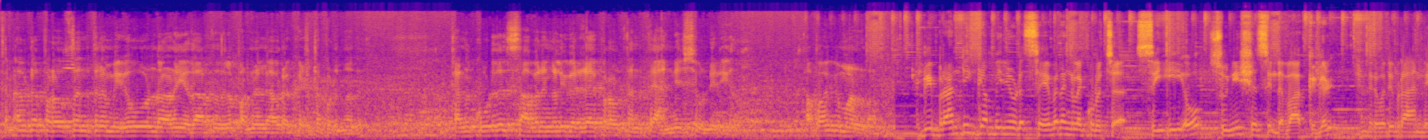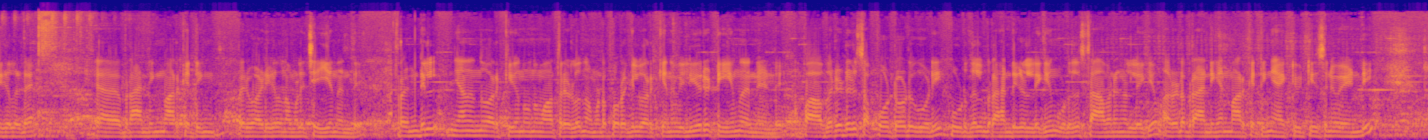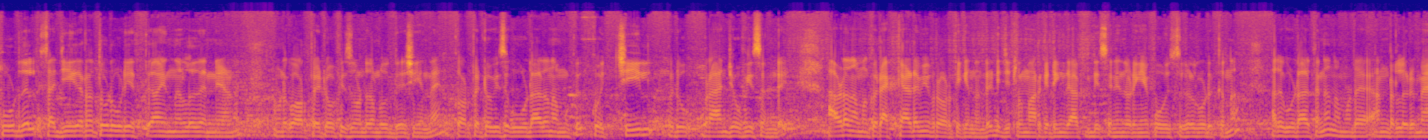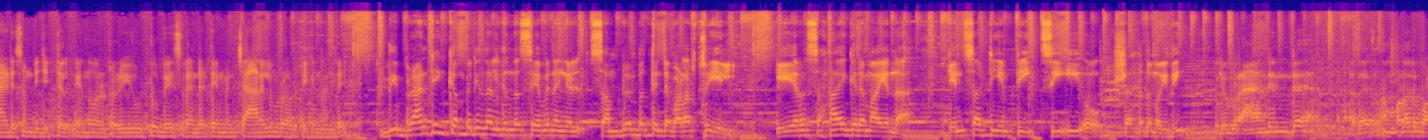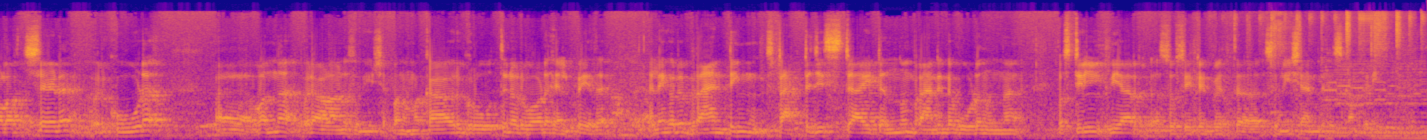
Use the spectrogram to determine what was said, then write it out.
കാരണം അവരുടെ പ്രവർത്തനത്തിന് മികവ് കൊണ്ടാണ് യഥാർത്ഥത്തിൽ പറഞ്ഞാൽ അവരൊക്കെ ഇഷ്ടപ്പെടുന്നത്. കാരണം കൂടുതൽ സ്ഥാപനങ്ങൾ ഇവരുടെ പ്രവർത്തനത്തെ അന്വേഷിച്ചുകൊണ്ടിരിക്കുന്നു. സ്വാഭാവികമാണല്ലോ ദി ബ്രാൻഡിംഗ് കമ്പനിയുടെ സേവനങ്ങളെക്കുറിച്ച് സിഇഒ സുനീഷസിന്റെ വാക്കുകൾ. നിരവധി ബ്രാൻഡുകളുടെ ബ്രാൻഡിംഗ് മാർക്കറ്റിംഗ് പരിപാടികൾ നമ്മൾ ചെയ്യുന്നുണ്ട്. ഫ്രണ്ടിൽ ഞാൻ നിന്ന് വർക്ക് ചെയ്യുന്നു എന്ന് മാത്രമേ ഉള്ളൂ. നമ്മുടെ പുറകിൽ വർക്ക് ചെയ്യുന്ന വലിയൊരു ടീം തന്നെയുണ്ട്. അപ്പോൾ അവരുടെ ഒരു സപ്പോർട്ടോട് കൂടി കൂടുതൽ ബ്രാൻഡുകളിലേക്കും കൂടുതൽ സ്ഥാപനങ്ങളിലേക്കും അവരുടെ ബ്രാൻഡിംഗ് ആൻഡ് മാർക്കറ്റിംഗ് ആക്ടിവിറ്റീസിന് വേണ്ടി കൂടുതൽ സജ്ജീകരണത്തോടു കൂടി എത്തുക എന്നുള്ളത് തന്നെയാണ് നമ്മുടെ കോർപ്പറേറ്റ് ഓഫീസ് കൊണ്ട് നമ്മൾ ഉദ്ദേശിക്കുന്നത്. കോർപ്പറേറ്റ് ഓഫീസ് കൂടാതെ നമുക്ക് കൊച്ചിയിൽ ഒരു ബ്രാഞ്ച് ഓഫീസ് ഉണ്ട് അവിടെ നമുക്കൊരു അക്കാഡമി പ്രവർത്തിക്കുന്നുണ്ട്. ഡിജിറ്റൽ മാർക്കറ്റിംഗ് ഗ്രാഫിക് ഡിസൈനിങ് തുടങ്ങിയ കോഴ്സുകൾ കൊടുക്കുന്ന അതുകൂടാതെ തന്നെ നമ്മുടെ അണ്ടറിൽ ഒരു മാഡിസം ഡിജിറ്റൽ എന്ന് പറഞ്ഞിട്ടൊരു യൂട്യൂബ് ബേസ്ഡ് എന്റർടൈൻമെന്റ് ചാനലും പ്രവർത്തിക്കുന്നുണ്ട്. ദി ബ്രാൻഡിംഗ് കമ്പനി നൽകുന്ന സേവനങ്ങൾ സംരംഭത്തിന്റെ വളർച്ചയിൽ ഏറെ സഹായകരമായെന്ന് Kensa T M T CEO Shahad Moithy ഒരു ബ്രാൻഡിന്റെ അതായത് നമ്മളൊരു വളർച്ചയുടെ ഒരു കൂടെ വന്ന ഒരാളാണ് സുനീഷ്. അപ്പൊ നമുക്ക് ആ ഒരു ഗ്രോത്തിന് ഒരുപാട് ഹെൽപ്പ് ചെയ്ത് അല്ലെങ്കിൽ ഒരു ബ്രാൻഡിങ് സ്ട്രാറ്റജിസ്റ്റ് ആയിട്ടെന്നും ബ്രാൻഡിന്റെ കൂടെ നിന്ന് still we are associated with Suneesh and his company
